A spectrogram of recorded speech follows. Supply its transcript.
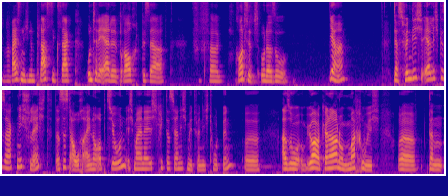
weiß nicht, einem Plastiksack unter der Erde braucht, bis er verrottet oder so. Ja. Das finde ich ehrlich gesagt nicht schlecht. Das ist auch eine Option. Ich meine, ich kriege das ja nicht mit, wenn ich tot bin. Äh, also, ja, keine Ahnung, mach ruhig. Oder dann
